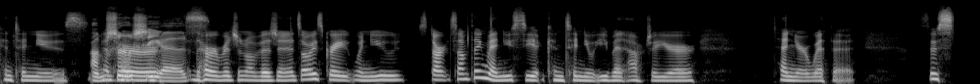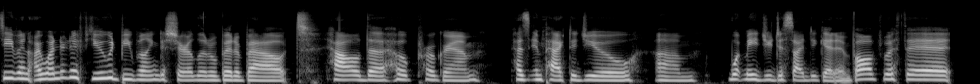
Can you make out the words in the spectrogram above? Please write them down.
continues. I'm sure her, she is. Her original vision. It's always great when you start something, and you see it continue even after your tenure with it. So, Stephen, I wondered if you would be willing to share a little bit about how the Hope program has impacted you. Um, what made you decide to get involved with it?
